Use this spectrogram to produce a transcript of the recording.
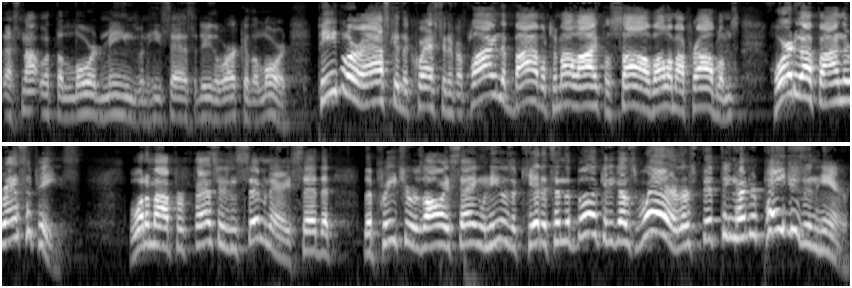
that's not what the Lord means when he says to do the work of the Lord. People are asking the question if applying the Bible to my life will solve all of my problems, where do I find the recipes? One of my professors in seminary said that the preacher was always saying when he was a kid, it's in the book. And he goes, Where? There's 1,500 pages in here.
